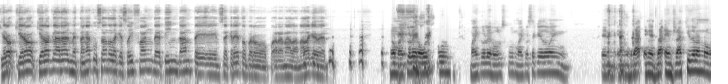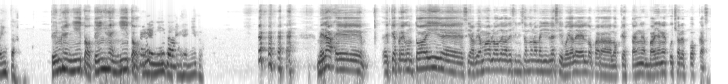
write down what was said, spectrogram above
Quiero, quiero, quiero aclarar, me están acusando de que soy fan de Tim Dante en secreto, pero para nada, nada que ver. No, Michael es old school. Michael es old school. Michael se quedó en, en, en, en, el, en Rocky de los 90. Tim Geñito, Tim Geñito. Tim Geñito. Tim Geñito. Mira, eh, el que preguntó ahí de si habíamos hablado de la definición de una mega iglesia, y voy a leerlo para los que están vayan a escuchar el podcast.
